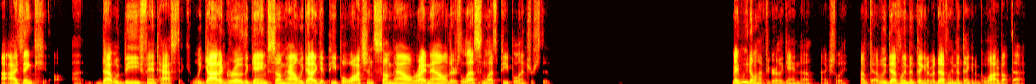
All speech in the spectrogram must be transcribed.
I think uh, that would be fantastic. We got to grow the game somehow. We got to get people watching somehow. Right now, there's less and less people interested. Maybe we don't have to grow the game though. Actually, I've got, we've definitely been thinking about definitely been thinking a lot about that.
